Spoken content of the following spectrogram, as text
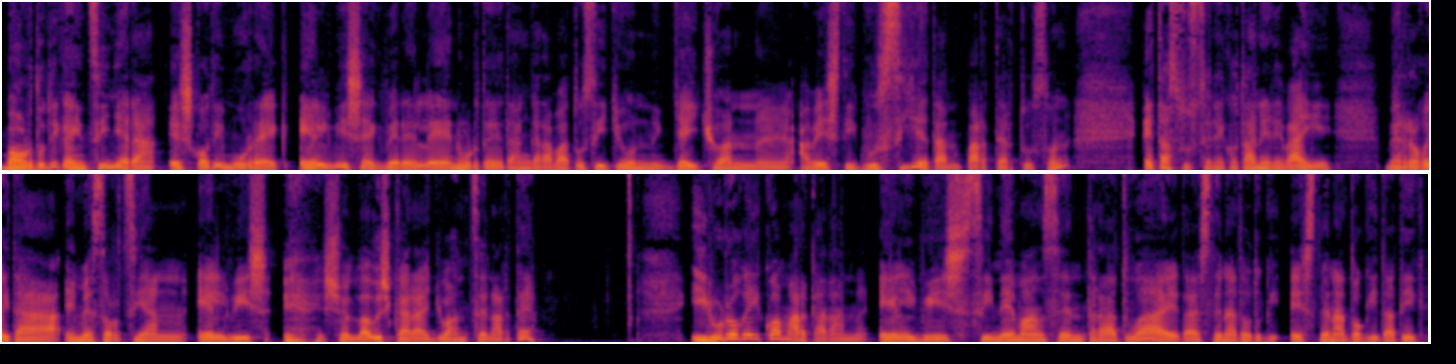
Ba, ordutik aintzinera, Eskoti Murrek Elvisek bere lehen urteetan grabatu zituen jaitxoan eh, abesti guzietan parte hartu zuen, eta zuzenekotan ere bai, berrogeita emezortzian Elvis soldaduskara joan zen arte. Irurogeiko amarkadan, Elvis zineman zentratua eta eszenatoki, eszenatokitatik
